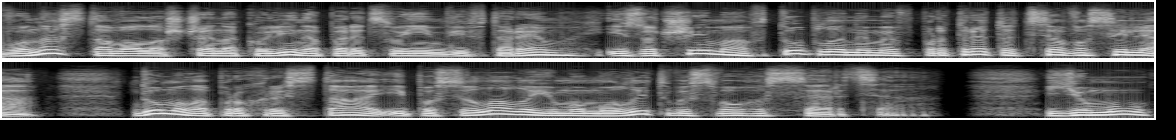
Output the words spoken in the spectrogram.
Вона ставала ще на коліна перед своїм вівтарем і з очима, втупленими в портрет отця Василя, думала про Христа і посилала йому молитви свого серця. Йому,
